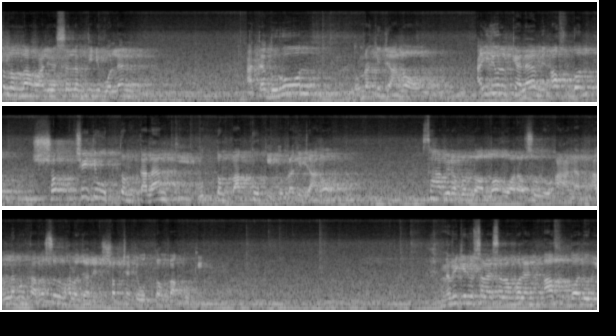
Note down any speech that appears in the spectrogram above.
সাল্লাল্লাহু আলাইহি ওয়াসাল্লাম তিনি বললেন, আতাদুরুন তোমরা কি জানো, আইয়ুল কালাম আফদল সবচেয়ে উত্তম কালাম কি, উত্তম বাক্য কি, তোমরা কি জানো? সাহাবিরা বলল, আল্লাহ ওয়া রাসূল আলাম। আল্লাহ এবং তার রসুল ভালো জানেন সবচেয়ে উত্তম বাক্য কি। নবী করিম সাল্লাহ সাল্লাম বলেন, আফদলুল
